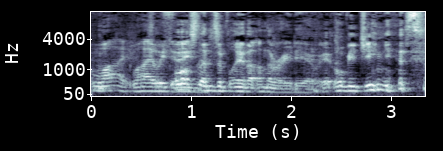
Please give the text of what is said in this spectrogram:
why? Why are we doing Force them to play that on the radio. It will be genius.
